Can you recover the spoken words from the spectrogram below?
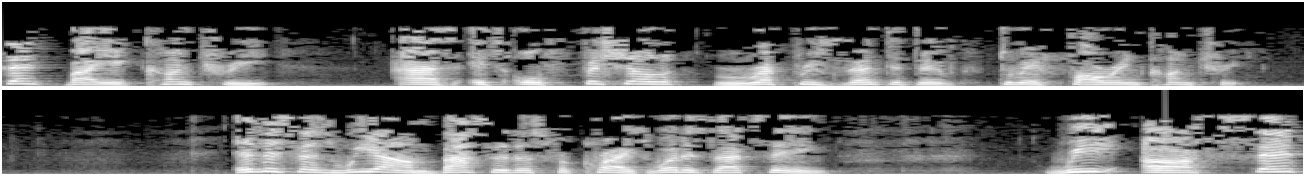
sent by a country as its official representative to a foreign country. If it says we are ambassadors for Christ, what is that saying? We are sent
